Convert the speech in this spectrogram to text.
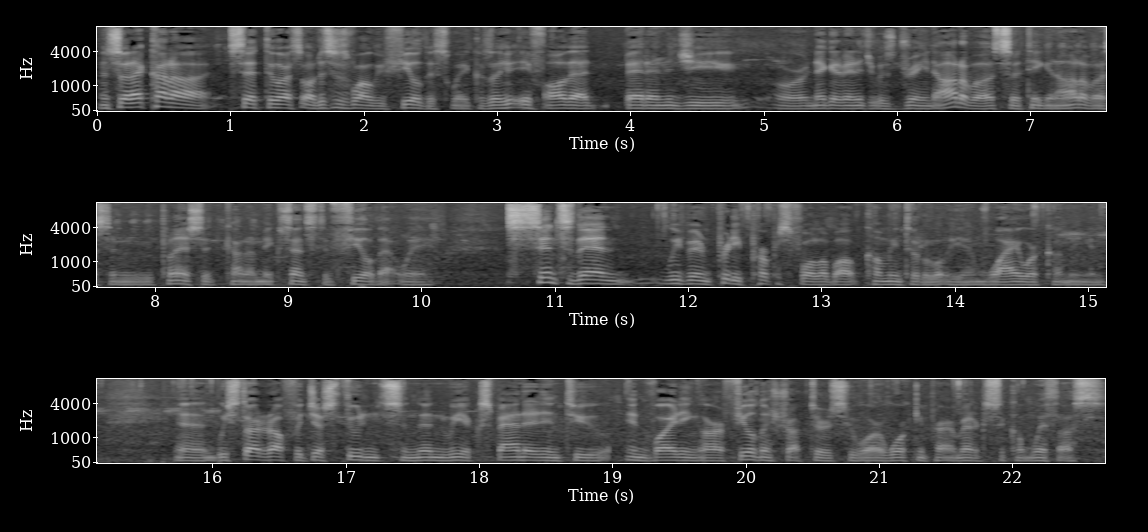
And so that kind of said to us, oh, this is why we feel this way. Because if all that bad energy or negative energy was drained out of us or taken out of us and replenished, it kind of makes sense to feel that way. Since then, we've been pretty purposeful about coming to the lo'i and why we're coming. And, and we started off with just students, and then we expanded into inviting our field instructors who are working paramedics to come with us.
